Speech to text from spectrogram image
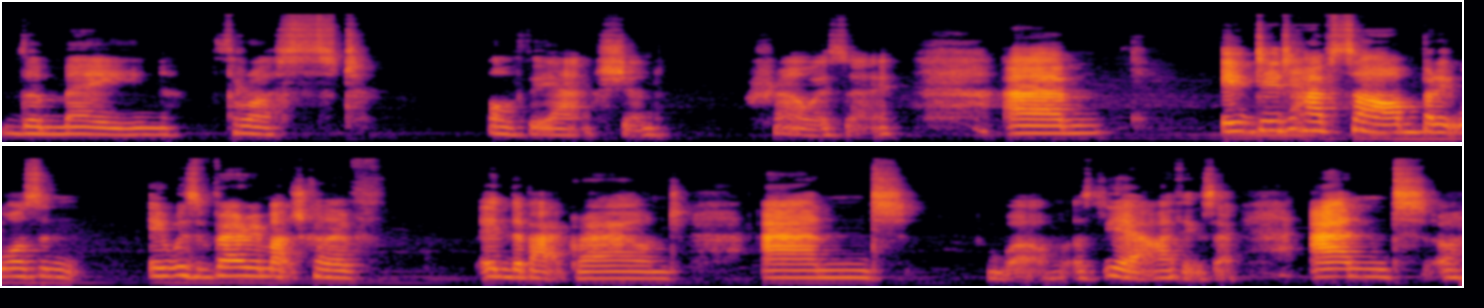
the main thrust of the action shall we say. Um, it did have some, but it wasn't. It was very much kind of in the background, and well, yeah, I think so. And oh,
